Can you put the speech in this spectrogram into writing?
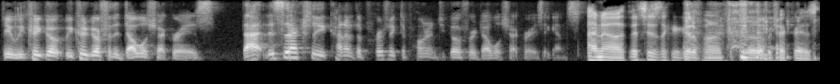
Dude, we could go we could go for the double check raise. That this is actually kind of the perfect opponent to go for a double check raise against. I know this is like a good opponent for the double check raise.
